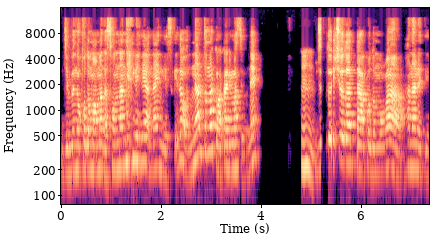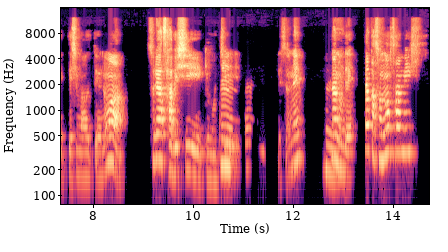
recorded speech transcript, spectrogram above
自分の子供はまだそんな年齢ではないんですけど、なんとなくわかりますよね。うん。ずっと一緒だった子供が離れていってしまうっていうのは、それは寂しい気持ちですよね。なので、なんかその寂し、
